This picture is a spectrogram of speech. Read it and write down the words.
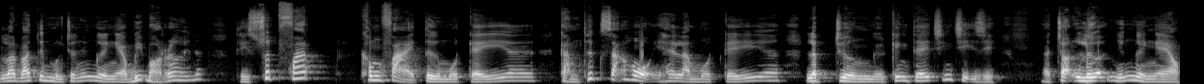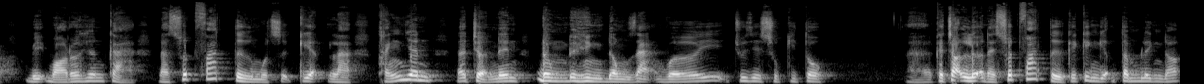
loan báo tin mừng cho những người nghèo bị bỏ rơi đó thì xuất phát không phải từ một cái cảm thức xã hội hay là một cái lập trường kinh tế chính trị gì. À, chọn lựa những người nghèo bị bỏ rơi hơn cả là xuất phát từ một sự kiện là thánh nhân đã trở nên đồng hình đồng dạng với Chúa Giêsu Kitô. À, cái chọn lựa này xuất phát từ cái kinh nghiệm tâm linh đó.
